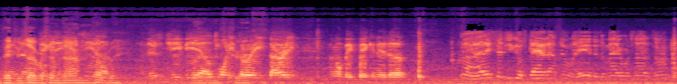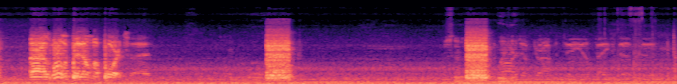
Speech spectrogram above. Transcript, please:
get daylight pictures over sometime. Hopefully. There's a GBL 2330. I'm going to be picking it up. Uh, they said you go scout it out there on the head. Does it matter what side it's on? Uh, as long as I put it on my port side. Soon as we Or get- just drop it to you and paste up to it.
